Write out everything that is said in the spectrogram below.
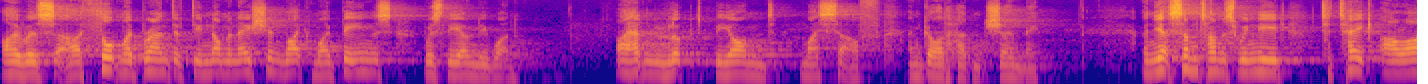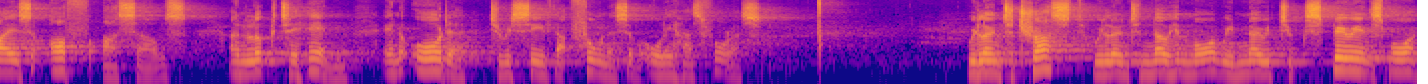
I, was, I thought my brand of denomination, like my beans, was the only one. I hadn't looked beyond myself, and God hadn't shown me. And yet, sometimes we need to take our eyes off ourselves and look to Him in order to receive that fullness of all He has for us. We learn to trust, we learn to know Him more, we know to experience more.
